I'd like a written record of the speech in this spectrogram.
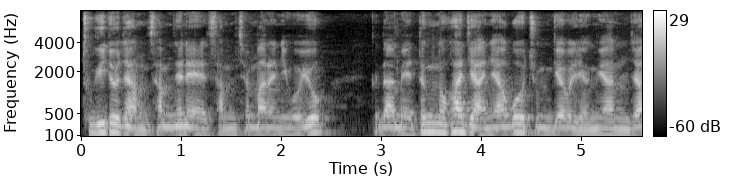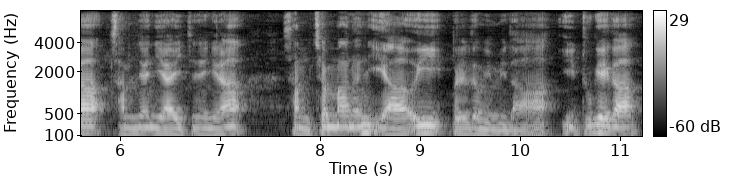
투기조장 3년에 3천만 원이고요. 그 다음에 등록하지 아니하고 중개업을 영위하는 자 3년 이하의 진역이나 3천만 원 이하의 벌금입니다. 이 두 개가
